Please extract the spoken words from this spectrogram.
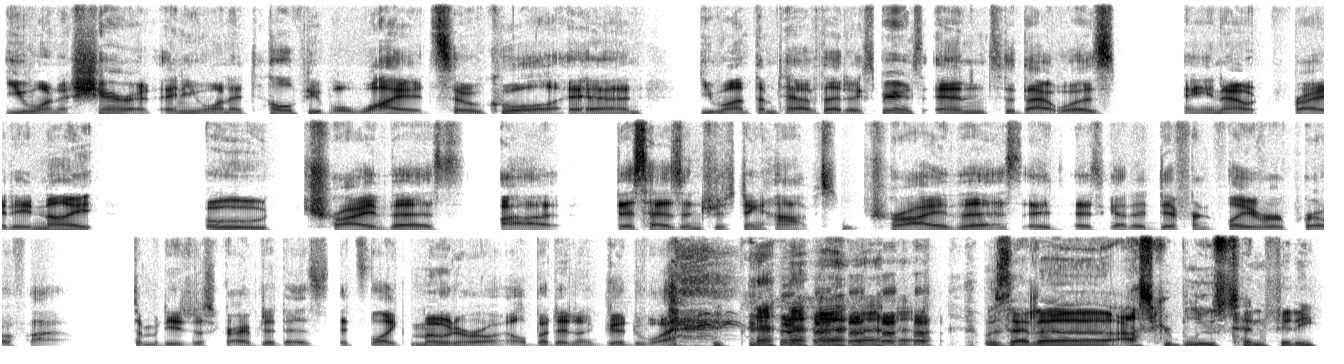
you want to share it and you want to tell people why it's so cool and you want them to have that experience. And so that was hanging out Friday night. Oh, try this. Uh, this has interesting hops. Try this. It, it's got a different flavor profile. Somebody described it as it's like motor oil, but in a good way. was that a Oskar Blues 1050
